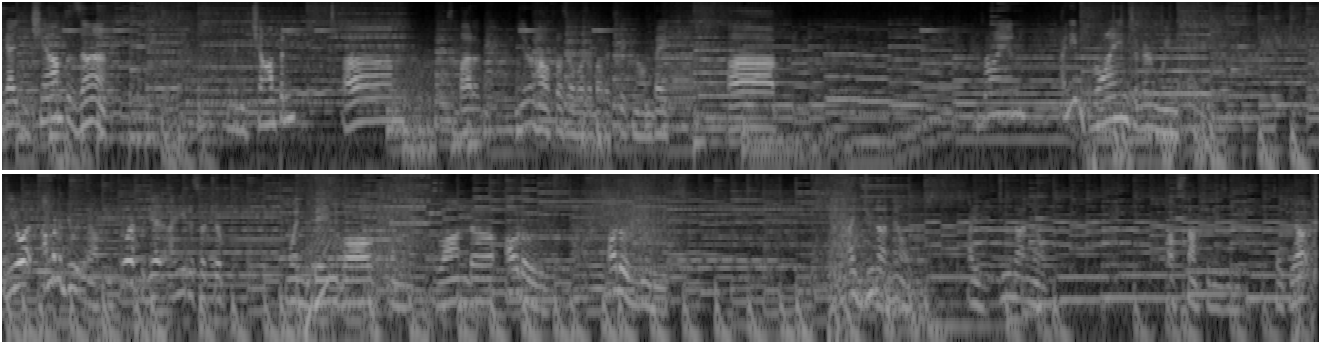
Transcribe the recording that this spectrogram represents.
You got chompers on. Gonna be chomping. Um, it's about a, you don't know how close I was about a clicking on bait. Uh, Brian, I need Brian to learn Wing Chun. You know what? I'm gonna do it now. Before I forget, I need to search up when they evolve and Rhonda autos autos moves. I do not know. I do not know. I'll stomp shit easy. Take you out.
